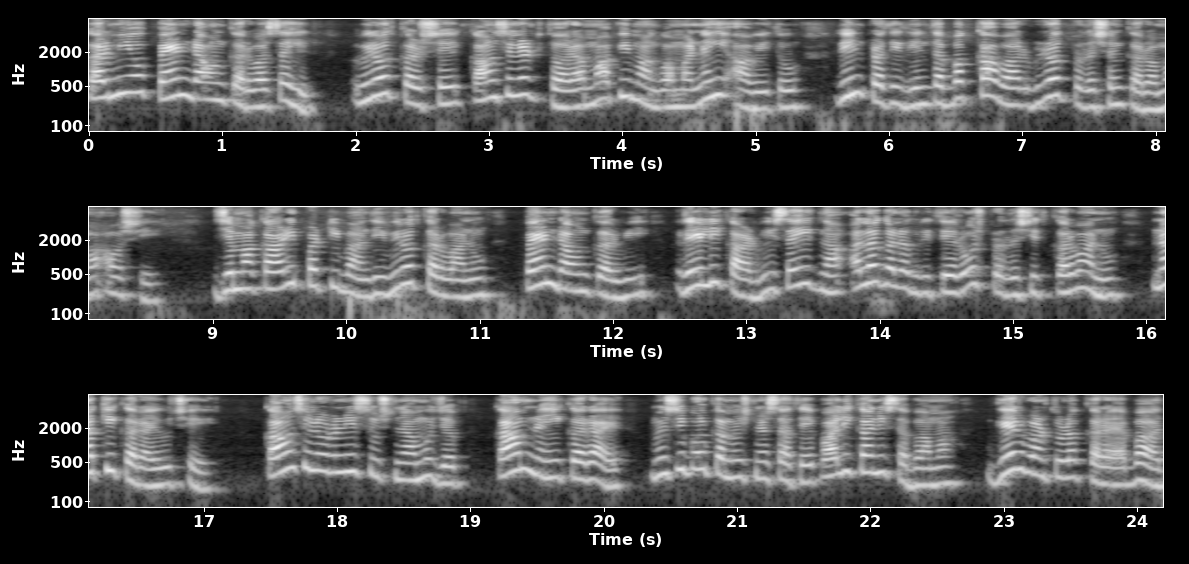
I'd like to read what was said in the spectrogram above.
કર્મીઓ પેન ડાઉન કરવા સહિત વિરોધ કરશે. કાઉન્સિલર દ્વારા માફી માંગવામાં નહીં આવે તો દિન પ્રતિદિન તબક્કાવાર વિરોધ પ્રદર્શન કરવામાં આવશે, જેમાં કાળી પટ્ટી બાંધી વિરોધ કરવાનું, પેન ડાઉન કરવી, રેલી કાઢવી સહિતના અલગ અલગ રીતે રોષ પ્રદર્શિત કરવાનું નક્કી કરાયું છે. કાઉન્સિલરોની સૂચના મુજબ, કામ નહીં કરાય મ્યુનિસિપલ કમિશનર સાથે પાલિકાની સભામાં ગેરવર્તુળક કરાયા બાદ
